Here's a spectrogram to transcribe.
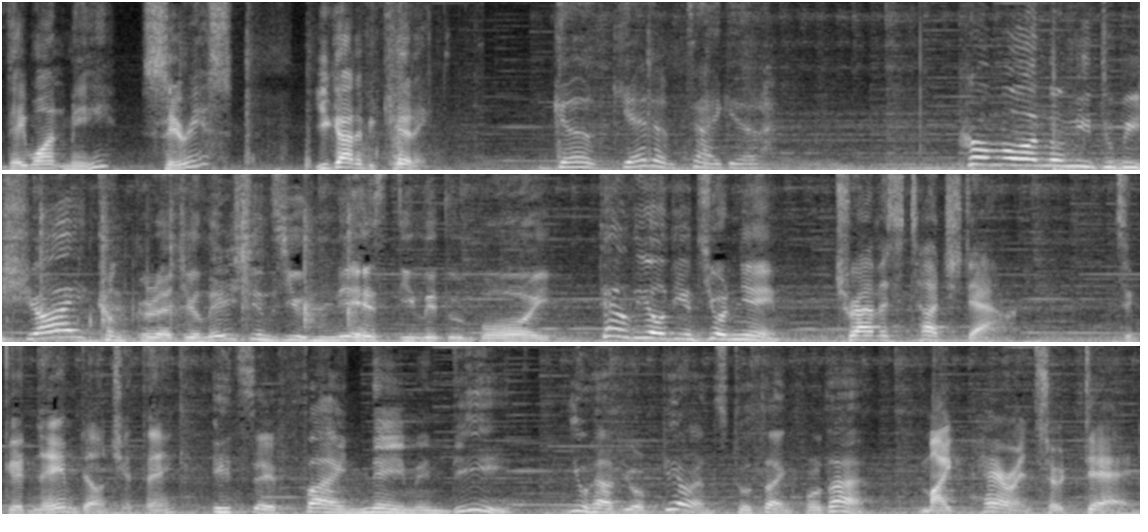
They want me? Serious? You gotta be kidding. Go get him, Tiger. Come on, no need to be shy. Congratulations, you nasty little boy. Tell the audience your name. Travis Touchdown. It's a good name, don't you think? It's a fine name indeed. You have your parents to thank for that. My parents are dead.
